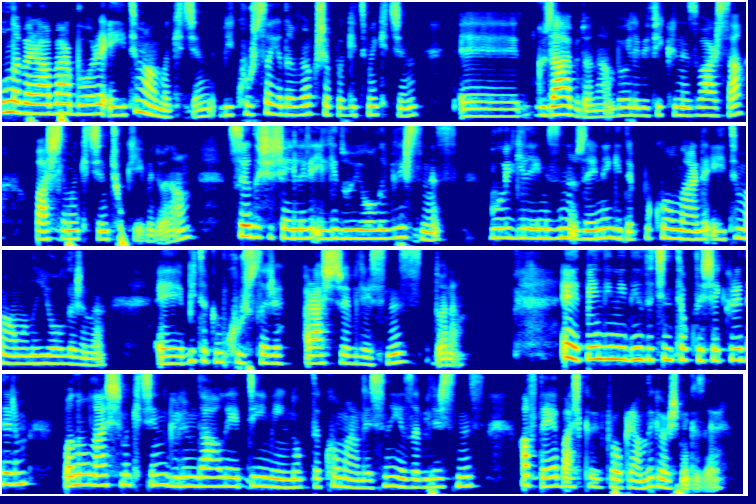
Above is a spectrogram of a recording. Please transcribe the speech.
Bununla beraber bu ara eğitim almak için, bir kursa ya da workshop'a gitmek için e, güzel bir dönem. Böyle bir fikriniz varsa başlamak için çok iyi bir dönem. Sıra dışı şeylere ilgi duyuyor olabilirsiniz. Bu ilgilerinizin üzerine gidip bu konularda eğitim almanın yollarını, bir takım kursları araştırabilirsiniz bu dönem. Evet beni dinlediğiniz için çok teşekkür ederim. Bana ulaşmak için gülümdağlı.gmail.com adresine yazabilirsiniz. Haftaya başka bir programda görüşmek üzere.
